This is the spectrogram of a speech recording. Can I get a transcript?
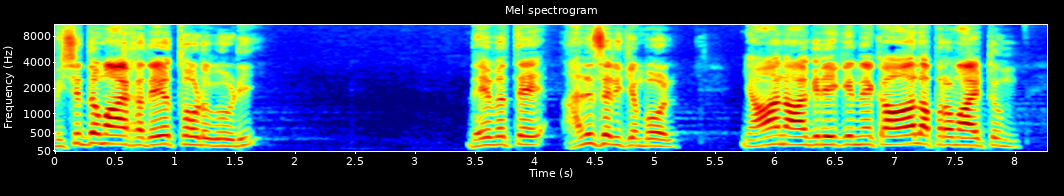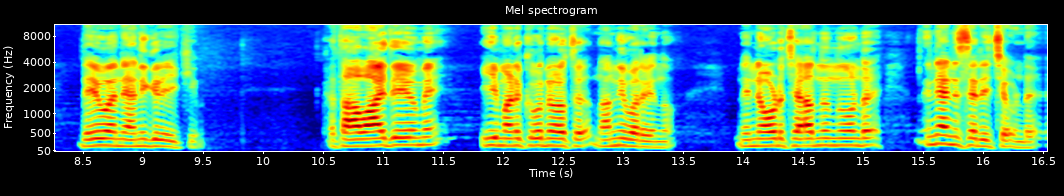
വിശുദ്ധമായ ഹൃദയത്തോടുകൂടി ദൈവത്തെ അനുസരിക്കുമ്പോൾ ഞാൻ ആഗ്രഹിക്കുന്നേക്കാൾ അപ്പുറമായിട്ടും ദൈവം എന്നെ അനുഗ്രഹിക്കും. കഥാവായ ദൈവമേ ഈ മണിക്കൂറിനകത്ത് നന്ദി പറയുന്നു. നിന്നോട് ചേർന്ന് നിന്നുകൊണ്ട് നിന്നെ അനുസരിച്ചുകൊണ്ട്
